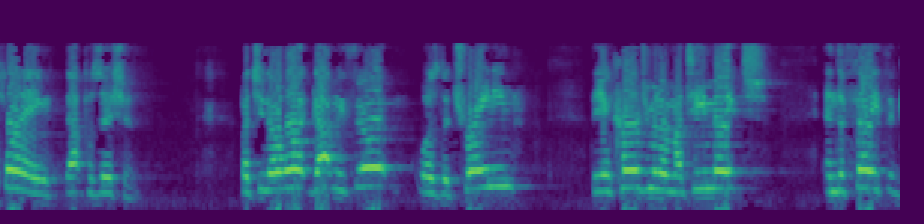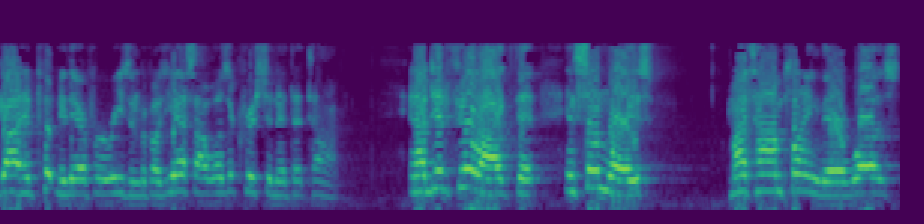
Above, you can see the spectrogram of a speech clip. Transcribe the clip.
playing that position. But you know what got me through it was the training, the encouragement of my teammates, and the faith that God had put me there for a reason because yes, I was a Christian at that time. And I did feel like that in some ways my time playing there was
